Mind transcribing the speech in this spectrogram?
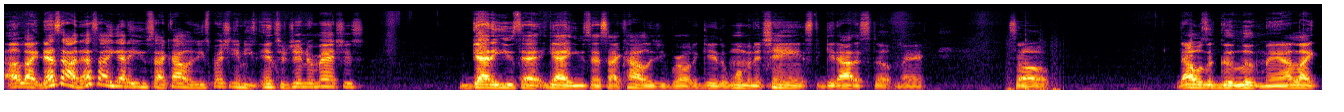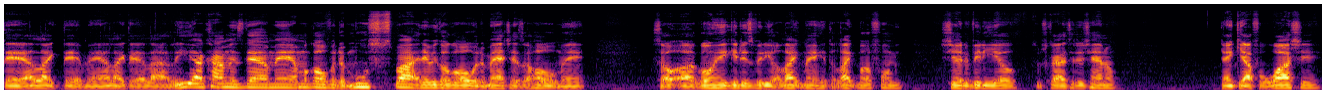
I was like, that's how that's how you gotta use psychology, especially in these intergender matches. Gotta use that gotta use that psychology, bro, to give the woman a chance to get out of stuff, man. So that was a good look, man. I like that. I like that, man. I like that a lot. Leave your comments down, man. I'm gonna go over the moose spot and then we gonna go over the match as a whole, man. So uh go ahead and give this video a like, man. Hit the like button for me. Share the video. Subscribe to the channel. Thank y'all for watching.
